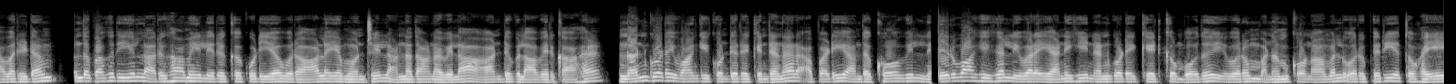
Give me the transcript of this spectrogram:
அவரிடம் அந்த பகுதியில் அருகாமையில் இருக்கக்கூடிய ஒரு ஆலயம் ஒன்றில் அன்னதான விழா ஆண்டு விழாவிற்காக நன்கொடை வாங்கி கொண்டிருக்கின்றனர். அப்படி அந்த கோவில் நிர்வாகிகள் இவரை அணுகி நன்கொடை கேட்கும் போது இவரும் மனம் கோணாமல் ஒரு பெரிய தொகையை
